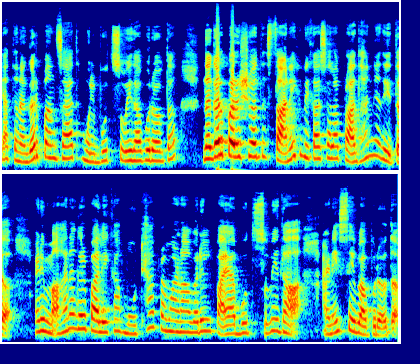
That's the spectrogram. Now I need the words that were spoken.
यात नगरपंचायत मूलभूत सुविधा पुरवतं नगर परिषद स्थानिक विकासाला प्राधान्य देतं आणि महानगरपालिका मोठ्या प्रमाणावरील पायाभूत सुविधा आणि सेवा पुरवतं.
